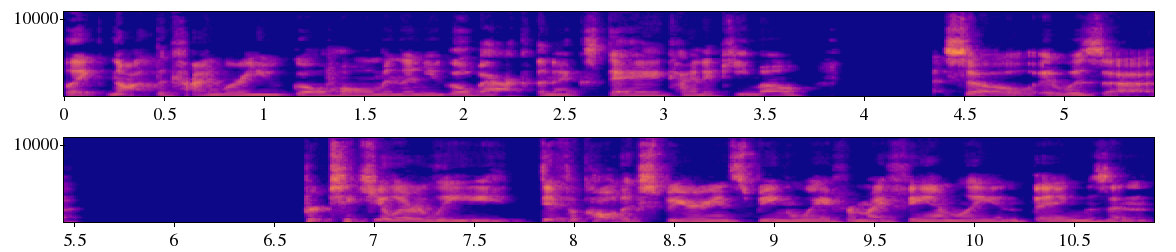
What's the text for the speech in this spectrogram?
like not the kind where you go home and then you go back the next day kind of chemo so it was a particularly difficult experience being away from my family and things and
